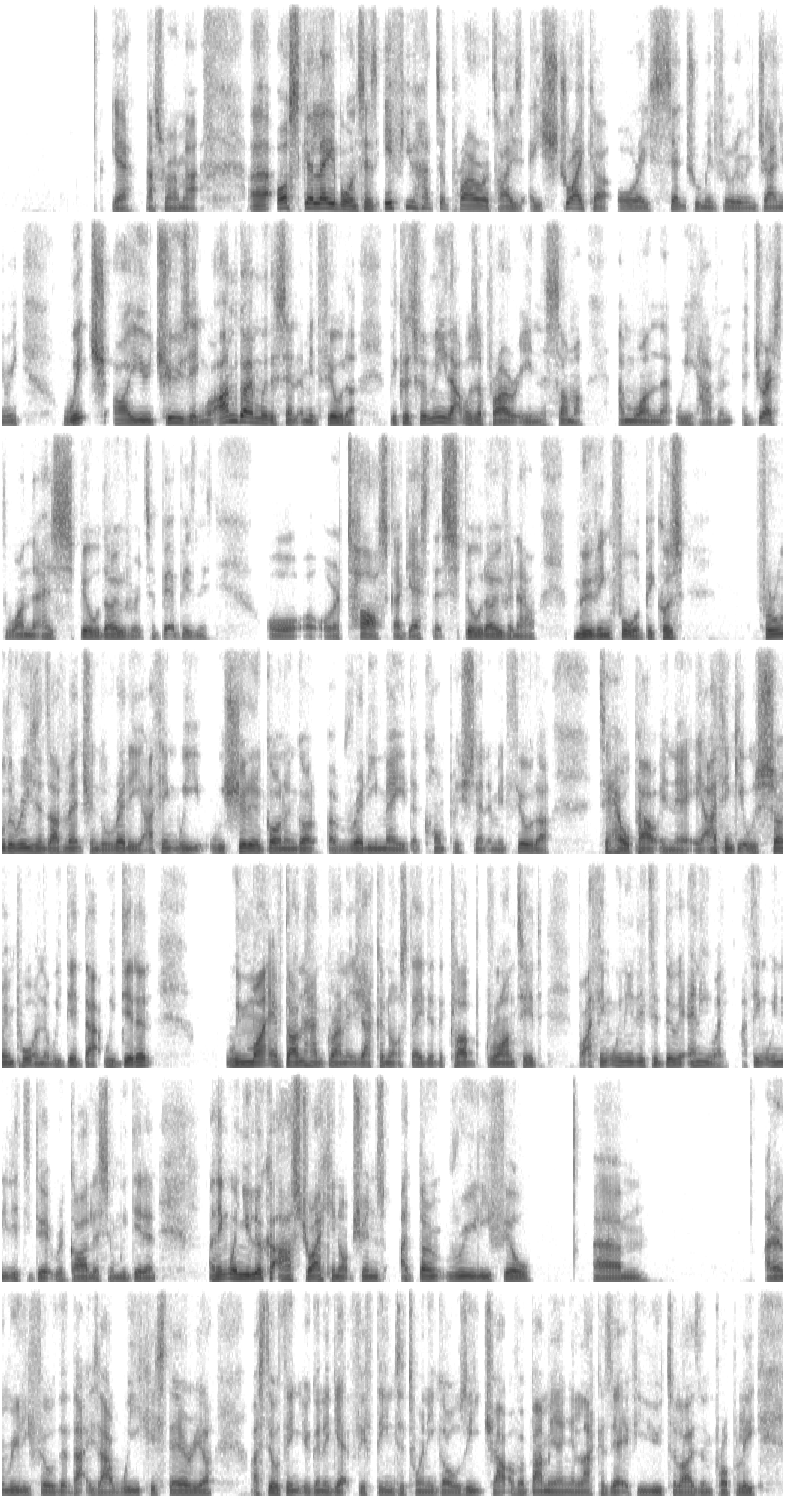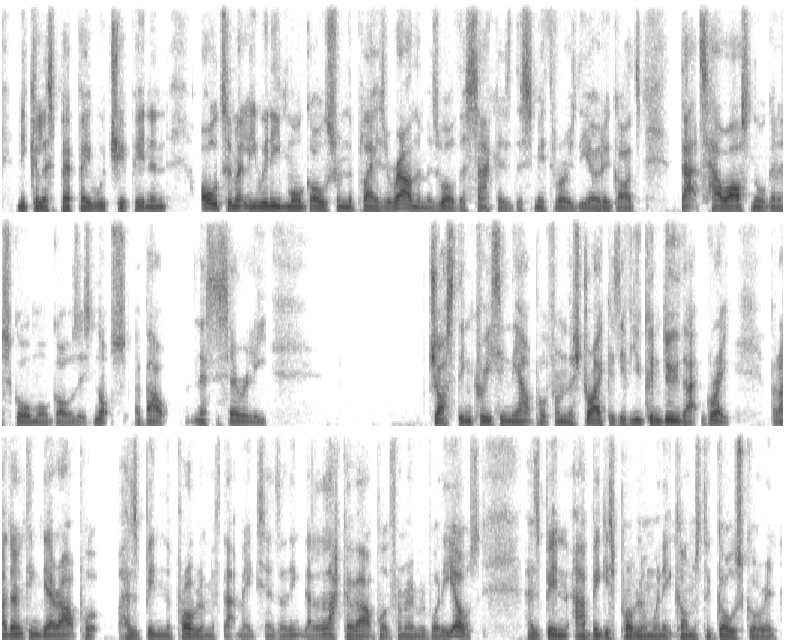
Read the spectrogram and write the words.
yeah, that's where I'm at. Uh, Oscar Laybourne says if you had to prioritize a striker or a central midfielder in January, which are you choosing? Well, I'm going with a centre midfielder because for me, that was a priority in the summer and one that we haven't addressed, one that has spilled over. It's a bit of business or, or, or a task, I guess, that's spilled over now moving forward because for all the reasons I've mentioned already, I think we we should have gone and got a ready-made, accomplished centre midfielder to help out in there. I think it was so important that we did that. We didn't. We might have done had Granit Xhaka not stayed at the club, granted, but I think we needed to do it anyway. I think we needed to do it regardless, and we didn't. I think when you look at our striking options, I don't really feel um, I don't really feel that that is our weakest area. I still think you're going to get 15 to 20 goals each out of Aubameyang and Lacazette if you utilize them properly. Nicolas Pepe will chip in, and ultimately we need more goals from the players around them as well. The Sakas, the Smith Rowes, the Odegaards. That's how Arsenal are going to score more goals. It's not about necessarily just increasing the output from the strikers. If you can do that, great. But I don't think their output has been the problem, if that makes sense. I think the lack of output from everybody else has been our biggest problem when it comes to goal scoring.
